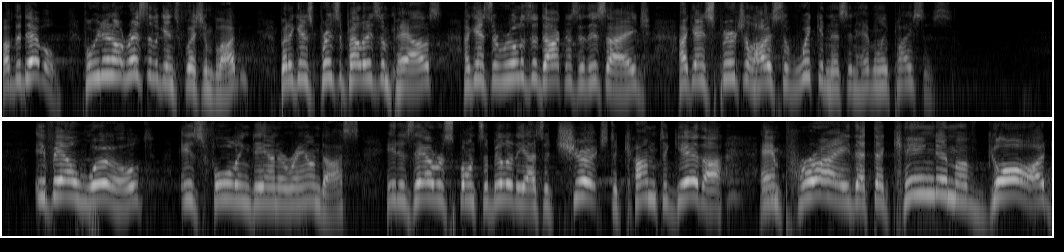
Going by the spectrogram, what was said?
of the devil. For we do not wrestle against flesh and blood, but against principalities and powers, against the rulers of darkness of this age, against spiritual hosts of wickedness in heavenly places. If our world is falling down around us, it is our responsibility as a church to come together and pray that the kingdom of God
